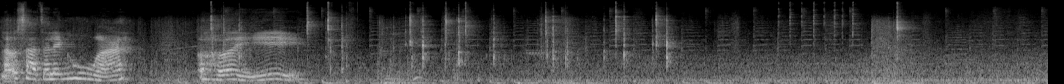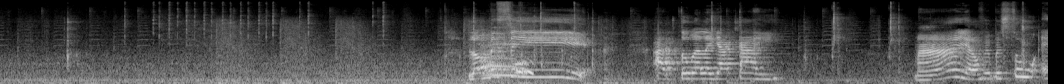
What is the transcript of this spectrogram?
เราอุตส่าห์จะเล็งหัว เออเฮ้ย ตัวระยะไกล มาอย่าน้องฟิวไปสู้เอ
